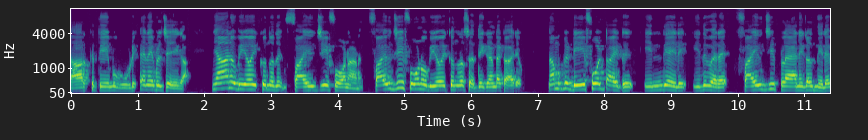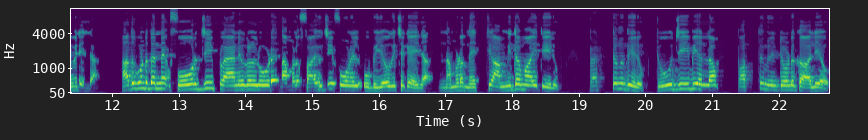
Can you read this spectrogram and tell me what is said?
ഡാർക്ക് തീം കൂടി എനേബിൾ ചെയ്യുക. ഞാൻ ഉപയോഗിക്കുന്നത് ഫൈവ് ജി ഫോണാണ് ഫൈവ് ജി ഫോൺ ഉപയോഗിക്കുന്നത് ശ്രദ്ധിക്കേണ്ട കാര്യം നമുക്ക് ഡീഫോൾട്ടായിട്ട് ഇന്ത്യയിൽ ഇതുവരെ ഫൈവ് ജി പ്ലാനുകൾ നിലവിലില്ല. അതുകൊണ്ട് തന്നെ ഫോർ ജി പ്ലാനുകളിലൂടെ നമ്മൾ ഫൈവ് ജി ഫോണിൽ ഉപയോഗിച്ച് കഴിഞ്ഞാൽ നമ്മുടെ നെറ്റ് അമിതമായി തീരും. പെട്ടെന്ന് തീരും. ടു ജി ബി എല്ലാം പത്ത് മിനിറ്റ് കൊണ്ട് കാലിയാവും.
